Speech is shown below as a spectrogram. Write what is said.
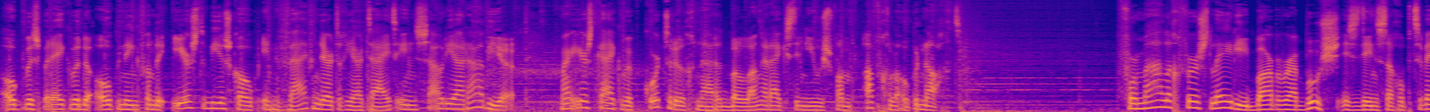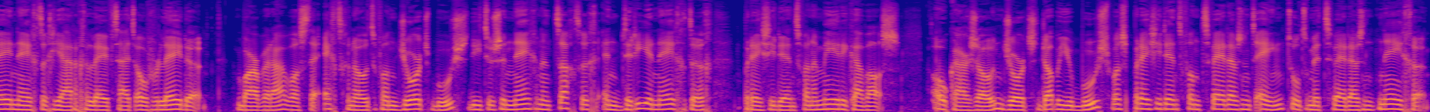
Ook bespreken we de opening van de eerste bioscoop in 35 jaar tijd in Saudi-Arabië. Maar eerst kijken we kort terug naar het belangrijkste nieuws van afgelopen nacht. Voormalig First Lady Barbara Bush is dinsdag op 92-jarige leeftijd overleden. Barbara was de echtgenote van George Bush, die tussen 89 en 93 president van Amerika was. Ook haar zoon George W. Bush was president van 2001 tot en met 2009.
